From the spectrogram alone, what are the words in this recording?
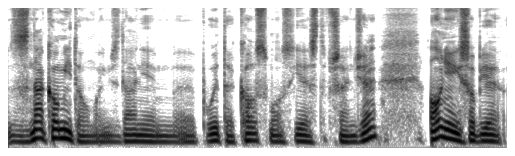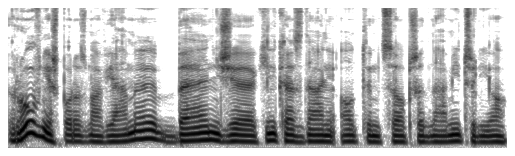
znakomitą moim zdaniem y, płytę Kosmos jest wszędzie. O niej sobie również porozmawiamy. Będzie kilka zdań o tym, co przed nami, czyli o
